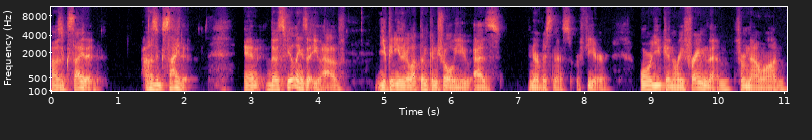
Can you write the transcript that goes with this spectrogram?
I was excited. I was excited. And those feelings that you have you can either let them control you as nervousness or fear or you can reframe them from now on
